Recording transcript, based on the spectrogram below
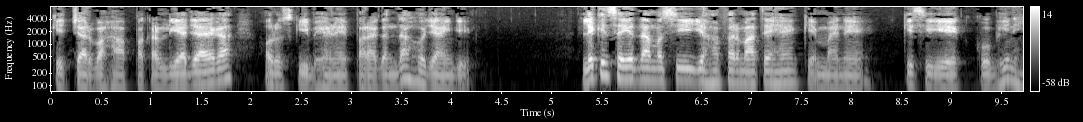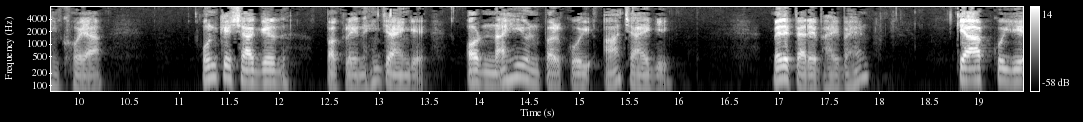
کہ چرواہا پکڑ لیا جائے گا اور اس کی بھیڑیں پراگندہ ہو جائیں گی۔ لیکن سیدہ مسیح یہاں فرماتے ہیں کہ میں نے کسی ایک کو بھی نہیں کھویا۔ ان کے شاگرد پکڑے نہیں جائیں گے اور نہ ہی ان پر کوئی آنچ آئے گی۔ میرے پیارے بھائی بہن، کیا آپ کو یہ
